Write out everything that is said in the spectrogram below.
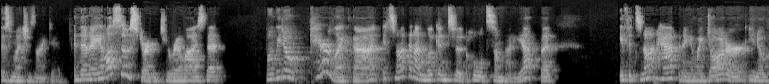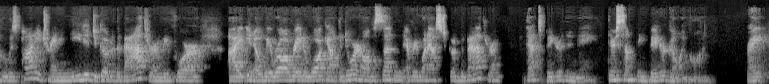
as much as I did. And then I also started to realize that, well, we don't care like that. It's not that I'm looking to hold somebody up, but if it's not happening and my daughter you know who was potty training needed to go to the bathroom before i you know we were all ready to walk out the door and all of a sudden everyone asked to go to the bathroom that's bigger than me there's something bigger going on right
